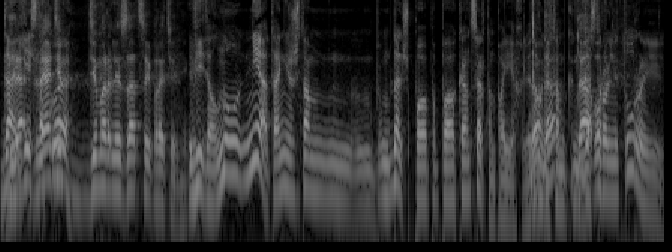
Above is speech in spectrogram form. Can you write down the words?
Да, для есть для такое... дем- деморализации противника. Видел. Ну, нет, они же там дальше по, по, по концертам поехали. Да, Ну у да, них там да, гастрольный тур. И...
